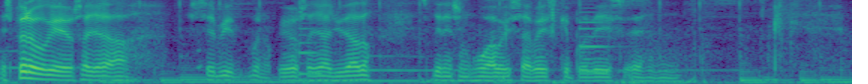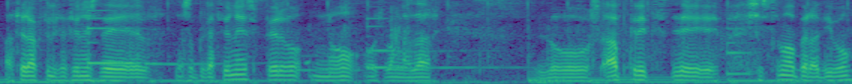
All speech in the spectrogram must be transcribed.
espero que os haya servido, bueno, que os haya ayudado. Si tenéis un Huawei sabéis que podéis em, hacer actualizaciones de las aplicaciones, pero no os van a dar los upgrades de sistema operativo.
